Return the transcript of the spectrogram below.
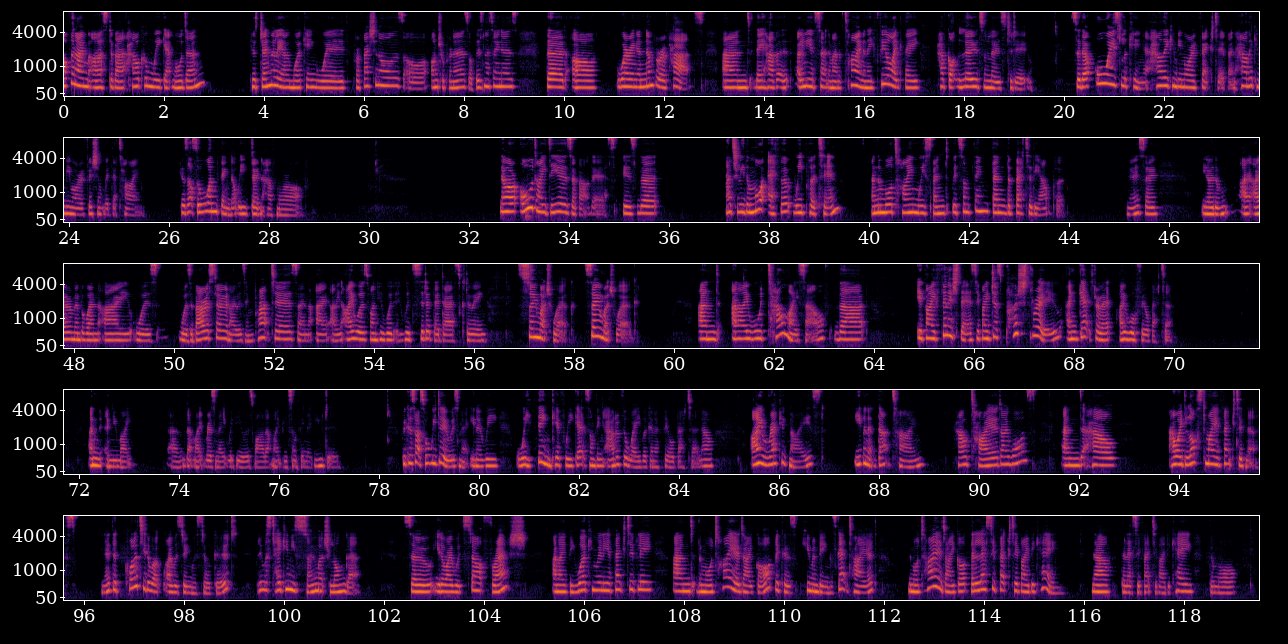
often I'm asked about how can we get more done? Because generally I'm working with professionals or entrepreneurs or business owners that are wearing a number of hats and they have a, only a certain amount of time and they feel like they have got loads and loads to do. So they're always looking at how they can be more effective and how they can be more efficient with their time. Because that's the one thing that we don't have more of. Now, our old ideas about this is that actually, the more effort we put in and the more time we spend with something, then the better the output. You know, so you know, the I, I remember when I was was a barrister and I was in practice and I, I mean I was one who would who would sit at their desk doing so much work, so much work. And and I would tell myself that if I finish this, if I just push through and get through it, I will feel better. And and you might um, that might resonate with you as well. That might be something that you do because that's what we do, isn't it? You know, we we think if we get something out of the way, we're going to feel better. Now, I recognized even at that time how tired I was and how how I'd lost my effectiveness. You know, the quality of the work I was doing was still good, but it was taking me so much longer. So, you know, I would start fresh and I'd be working really effectively. And the more tired I got, because human beings get tired, the more tired I got, the less effective I became. Now, the less effective I became, the more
